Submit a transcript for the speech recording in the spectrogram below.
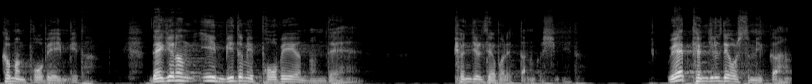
금은 보배입니다. 내게는 이 믿음이 보배였는데 변질되어 버렸다는 것입니다. 왜 변질되었습니까?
